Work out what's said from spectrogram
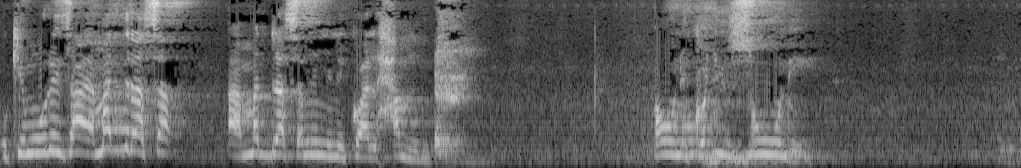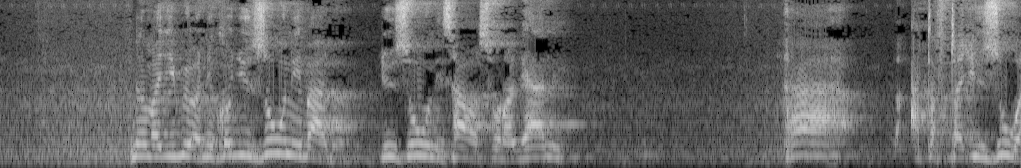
Ukimuuliza haya madrasa? Ah, madrasa mimi niko alhamdu au niko juzuni? Ndio majibiwa niko juzuni bado. Juzuni sawa sura gani? Ah atafuta juzuu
